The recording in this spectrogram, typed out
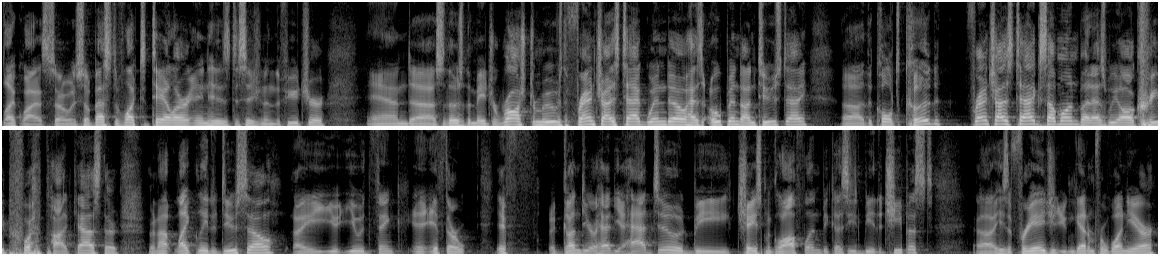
likewise. So, so best of luck to Taylor in his decision in the future. And uh, so those are the major roster moves. The franchise tag window has opened on Tuesday. Uh, the Colts could franchise tag someone, but as we all agreed before the podcast, they're they're not likely to do so. Uh, you you would think if they're if a gun to your head you had to, it would be Chase McLaughlin because he'd be the cheapest. Uh, he's a free agent. You can get him for one year,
